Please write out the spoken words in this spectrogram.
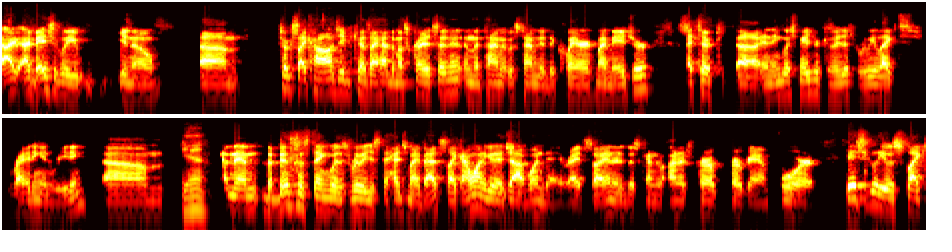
I, I, basically, you know, um, took psychology because I had the most credits in it. And the time it was time to declare my major, I took uh, an English major because I just really liked writing and reading. Um, yeah. And then the business thing was really just to hedge my bets. Like I want to get a job one day, right? So I entered this kind of honors pro- program for basically it was like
